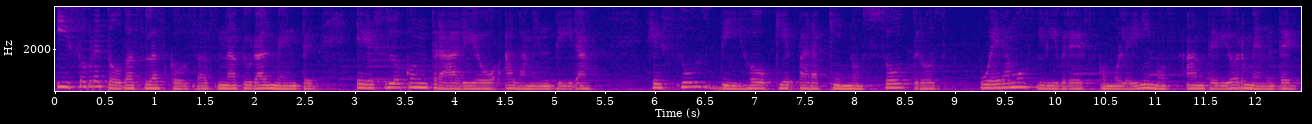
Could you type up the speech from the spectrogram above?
y sobre todas las cosas, naturalmente, es lo contrario a la mentira. Jesús dijo que para que nosotros fuéramos libres, como leímos anteriormente,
